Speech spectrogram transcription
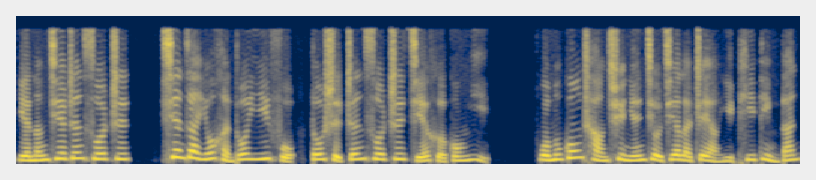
也能接针梭织。现在有很多衣服都是针梭织结合工艺，我们工厂去年就接了这样一批订单，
